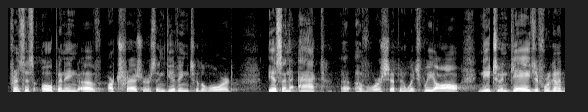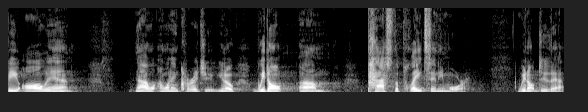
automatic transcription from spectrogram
Friends, this opening of our treasures and giving to the Lord is an act uh, of worship in which we all need to engage if we're going to be all in. Now, I, want to encourage you. You know, we don't um, pass the plates anymore, we don't do that.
